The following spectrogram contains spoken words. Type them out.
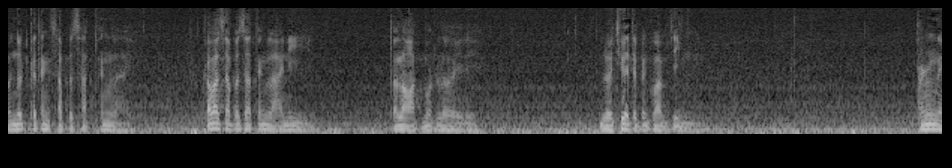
มนุษย์ก็ทั้งสรรพสัตว์ทั้งหลายคำว่าสรรพสัตว์ทั้งหลายนี่ ตลอดหมดเลยดิเหลือเชื่อแต่เป็นความจริง ทั้งใน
